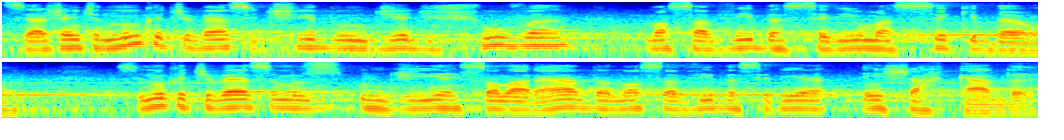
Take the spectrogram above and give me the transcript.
Se a gente nunca tivesse tido um dia de chuva, nossa vida seria uma sequidão. Se nunca tivéssemos um dia ensolarado, a nossa vida seria encharcada.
